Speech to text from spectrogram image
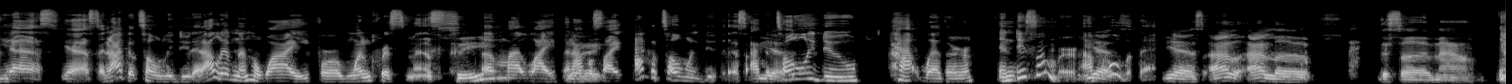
Yes, yes. And I could totally do that. I lived in Hawaii for one Christmas See? of my life. And right. I was like, I could totally do this. I could yes. totally do hot weather in December. I'm yes. cool with that. Yes, I I love the sun now. I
